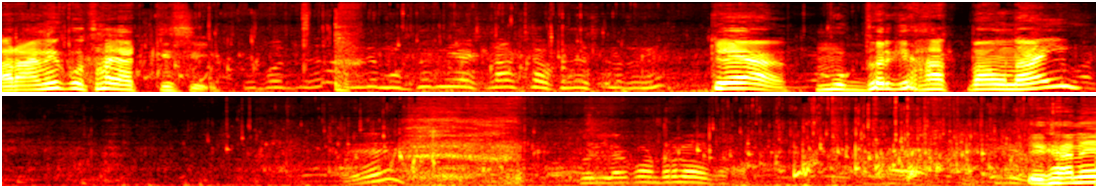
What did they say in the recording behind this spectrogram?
আর আমি কোথায় আটকেছি? কে? মুগ্ধর কি হাত পাও নাই? এখানে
